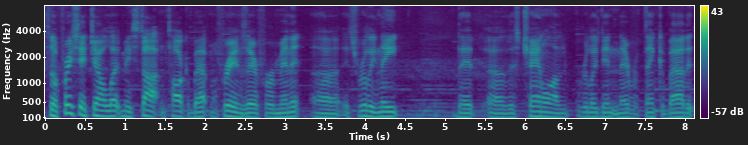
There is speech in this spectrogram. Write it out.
So appreciate y'all letting me stop and talk about my friends there for a minute. Uh, it's really neat that uh, this channel, I really didn't ever think about it,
